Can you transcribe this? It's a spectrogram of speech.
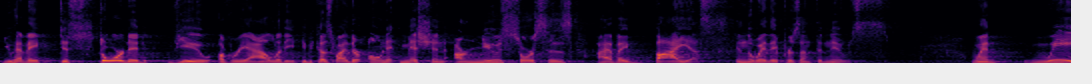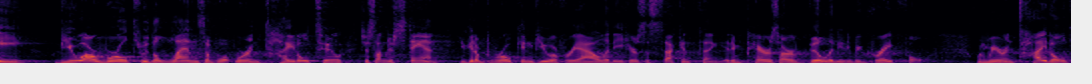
you have a distorted view of reality because, by their own admission, our news sources have a bias in the way they present the news. When we view our world through the lens of what we're entitled to, just understand you get a broken view of reality. Here's the second thing it impairs our ability to be grateful. When we are entitled,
